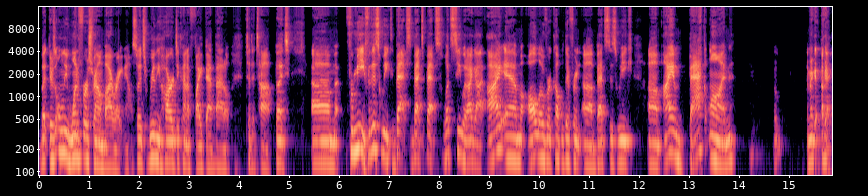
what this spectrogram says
But there's only one first round buy right now. So it's really hard to kind of fight that battle to the top. But um, for me, for this week, bets, bets, bets. Let's see what I got. I am all over a couple different uh, bets this week. Um, I am back on. Oh, am I good? okay?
